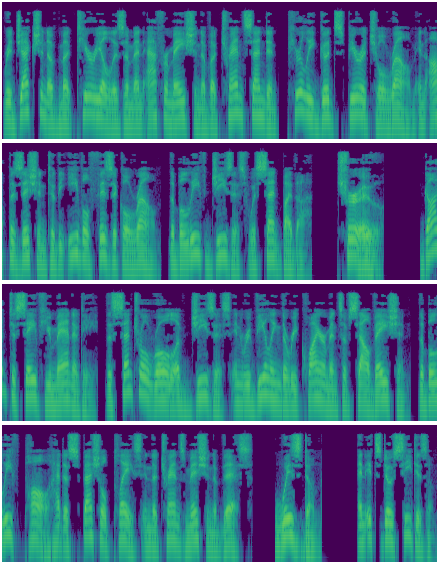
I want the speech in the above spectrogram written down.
rejection of materialism and affirmation of a transcendent, purely good spiritual realm in opposition to the evil physical realm, the belief Jesus was sent by the true God to save humanity, the central role of Jesus in revealing the requirements of salvation, the belief Paul had a special place in the transmission of this wisdom and its docetism.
